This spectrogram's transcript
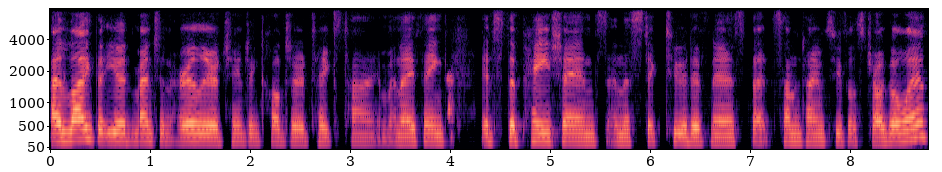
I like that you had mentioned earlier changing culture takes time. And I think it's the patience and the stick to itiveness that sometimes people struggle with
